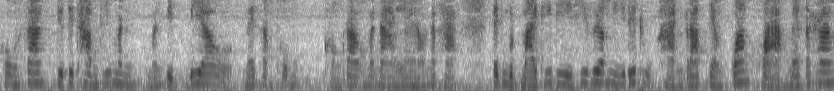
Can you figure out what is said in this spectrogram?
โครงสร้างยุติธรรมที่มันมันบิดเบี้ยวในสังคมของเรามานานแล้วนะคะ เป็นบุตรหมายที่ดีที่เรื่องนี้ได้ถูกขานรับอย่างกว้างขวางแม้กระทั่ง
